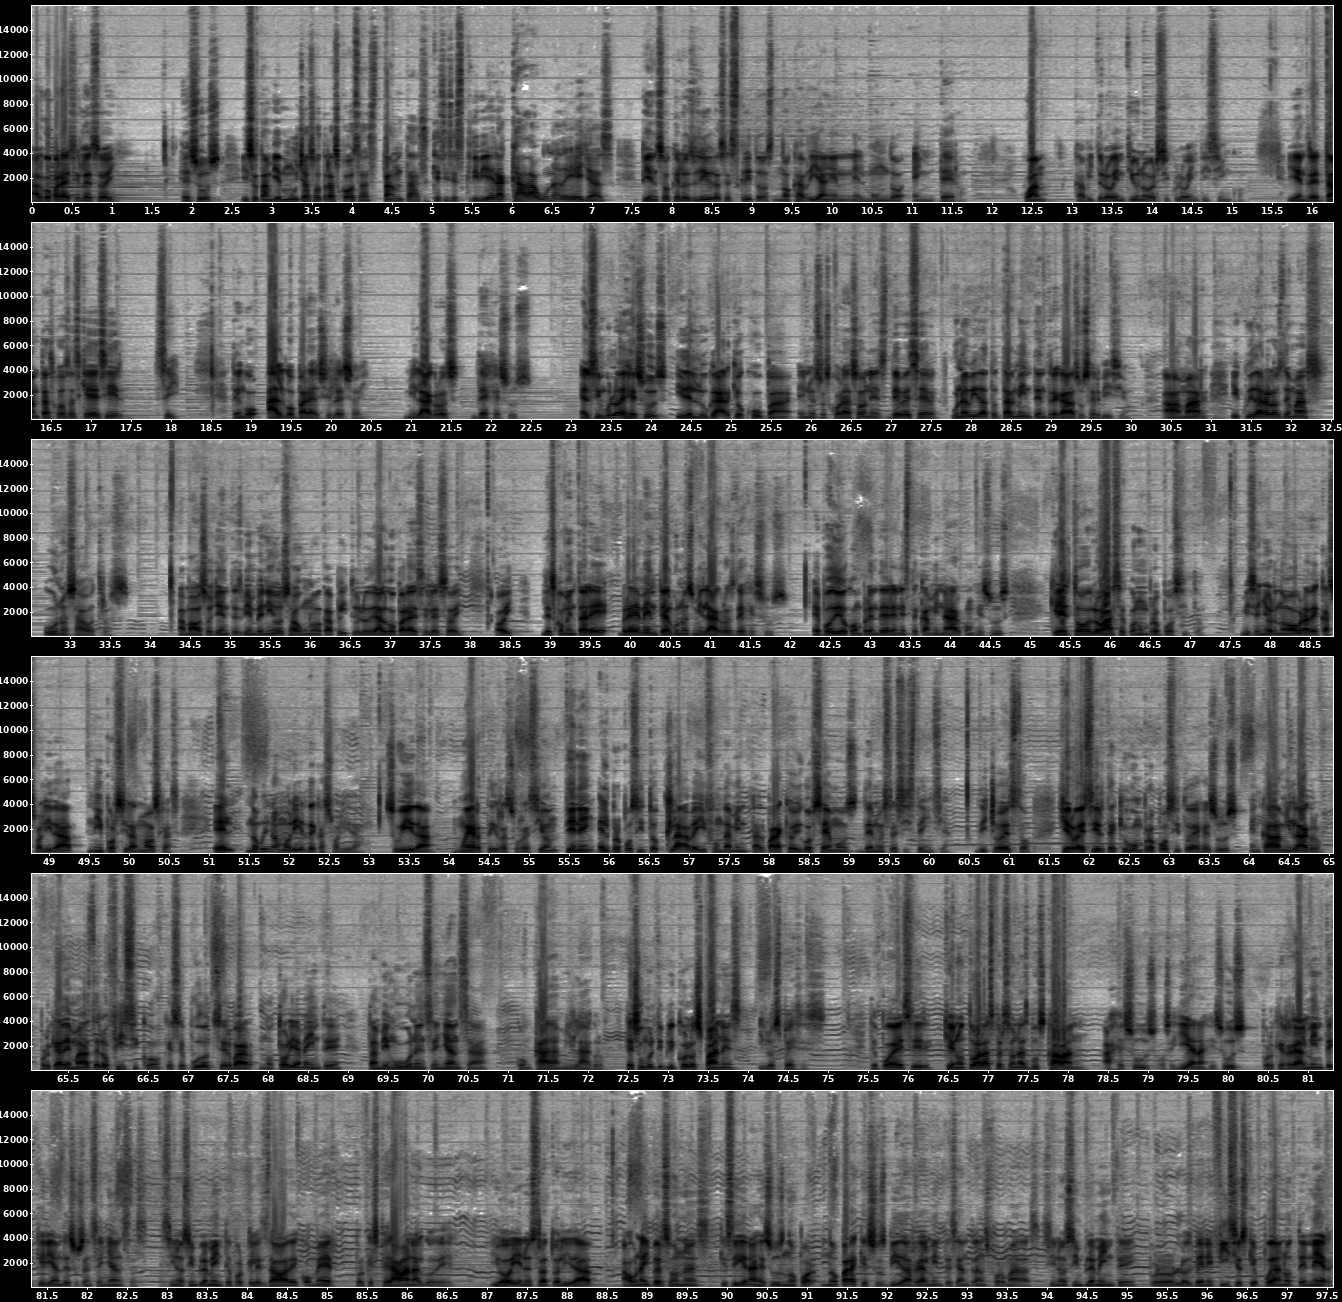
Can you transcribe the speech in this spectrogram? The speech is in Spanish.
Algo para decirles hoy. Jesús hizo también muchas otras cosas, tantas que si se escribiera cada una de ellas, pienso que los libros escritos no cabrían en el mundo entero. Juan capítulo 21 versículo 25. Y entre tantas cosas que decir, sí, tengo algo para decirles hoy. Milagros de Jesús. El símbolo de Jesús y del lugar que ocupa en nuestros corazones debe ser una vida totalmente entregada a su servicio, a amar y cuidar a los demás unos a otros. Amados oyentes, bienvenidos a un nuevo capítulo de Algo para decirles hoy. Hoy les comentaré brevemente algunos milagros de Jesús. He podido comprender en este caminar con Jesús que Él todo lo hace con un propósito. Mi Señor no obra de casualidad ni por si las moscas. Él no vino a morir de casualidad. Su vida, muerte y resurrección tienen el propósito clave y fundamental para que hoy gocemos de nuestra existencia. Dicho esto, quiero decirte que hubo un propósito de Jesús en cada milagro, porque además de lo físico que se pudo observar notoriamente, también hubo una enseñanza con cada milagro. Jesús multiplicó los panes y los peces. Te puedo decir que no todas las personas buscaban a Jesús o seguían a Jesús porque realmente querían de sus enseñanzas, sino simplemente porque les daba de comer, porque esperaban algo de Él. Y hoy en nuestra actualidad aún hay personas que siguen a Jesús no, para que sus vidas realmente sean transformadas, sino simplemente por los beneficios que puedan obtener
